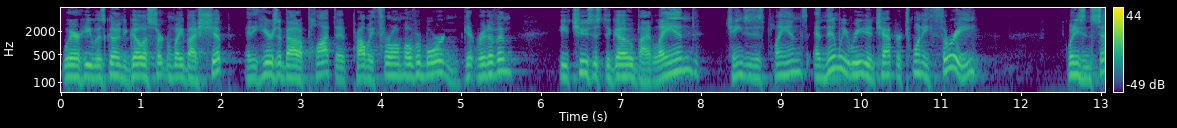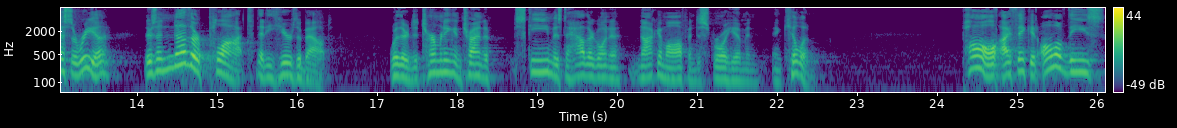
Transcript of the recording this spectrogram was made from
where he was going to go a certain way by ship and he hears about a plot to probably throw him overboard and get rid of him. He chooses to go by land, changes his plans. And then we read in chapter 23, when he's in Caesarea, there's another plot that he hears about where they're determining and trying to scheme as to how they're going to knock him off and destroy him and, and kill him. Paul, I think, in all of these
